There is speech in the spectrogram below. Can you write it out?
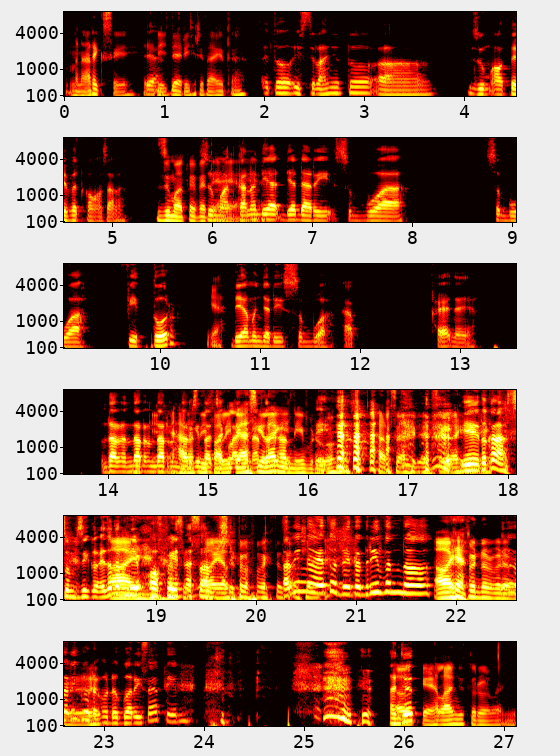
menarik sih Iya. di- dari cerita itu itu istilahnya tuh uh, zoom out pivot kalau nggak salah. zoom out pivot zoom ya, out ya, karena ya. dia dia dari sebuah sebuah fitur Ya. dia menjadi sebuah app kayaknya ya. Ntar ntar Oke, ntar ntar harus kita cek lagi. Ntar lagi harus- nih bro harus validasi lagi Iya itu kan asumsi kok. Itu kan Oh, leap iya, of faith assumption. Oh, iya, of Tapi enggak itu data driven tuh. oh iya benar benar itu tadi gue udah, udah gue risetin. Lanjut. oke lanjut bro lanjut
